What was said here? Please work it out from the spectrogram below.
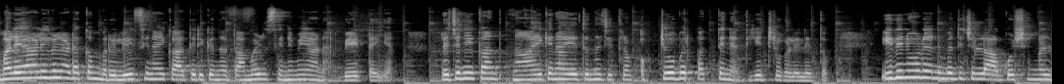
മലയാളികളടക്കം റിലീസിനായി കാത്തിരിക്കുന്ന തമിഴ് സിനിമയാണ് വേട്ടയ്യൻ. രജനീകാന്ത് നായകനായി എത്തുന്ന ചിത്രം ഒക്ടോബർ പത്തിന് തിയേറ്ററുകളിലെത്തും. ഇതിനോടനുബന്ധിച്ചുള്ള ആഘോഷങ്ങൾ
